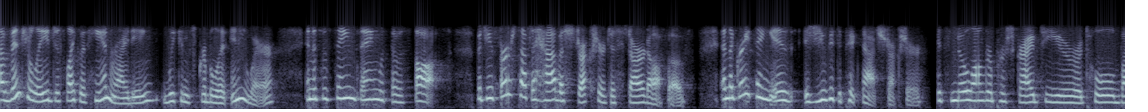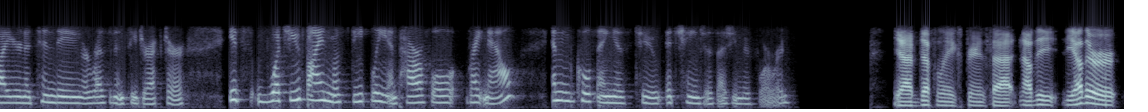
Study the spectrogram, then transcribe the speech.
Eventually, just like with handwriting, we can scribble it anywhere, and it's the same thing with those thoughts. But you first have to have a structure to start off of. And the great thing is, is you get to pick that structure. It's no longer prescribed to you or told by your attending or residency director. It's what you find most deeply and powerful right now. And the cool thing is too, it changes as you move forward. Yeah, I've definitely experienced that. Now the the other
